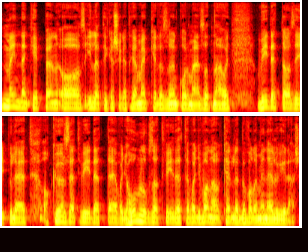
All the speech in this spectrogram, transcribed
Mindenképpen az illetékeseket kell megkérdezni az önkormányzatnál, hogy védette az épület, a körzet védette, vagy a homlokzat védette, vagy van a kerületben valamilyen előírás.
